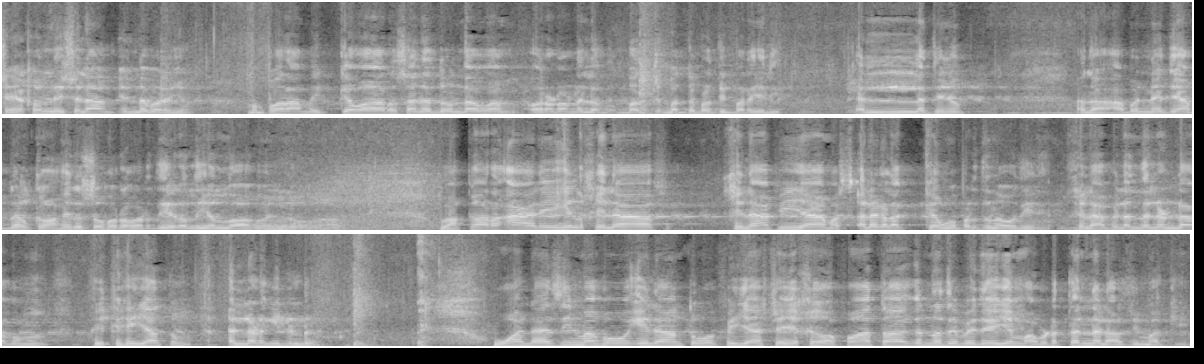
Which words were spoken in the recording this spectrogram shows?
ഷേഖുൽ ഇസ്ലാം എന്ന് പറയും. മുപ്പതാം മിക്കവാറും സന്നദ്ധം ഉണ്ടാവാം ഒരാളാണല്ലോ ബന്ധ- ബന്ധപ്പെടുത്തി പറയൽ എല്ലാത്തിനും. അതാ അബുൽ നജി അബ്ദുൽ ഖാഹിർ സുഹറവർദി റളിയല്ലാഹു അൻഹു. വഖറ അലൈഹിൽ ഖിലാഫ് ഖിലാഫിയ മസ്അലകളൊക്കെ മൂപ്പർത്തുന്ന ഓതിന്. ഖിലാഫിൽ എന്തെല്ലാം ഉണ്ടാകും? ഫിഖഹിയാത്തും എല്ലാം അടങ്ങിയിട്ടുണ്ട്. വലസിമഹു ഷെയ്ഖ് വഫാത്താകുന്നത് വരെയും അവിടെ തന്നെ ലാസിമാക്കി.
